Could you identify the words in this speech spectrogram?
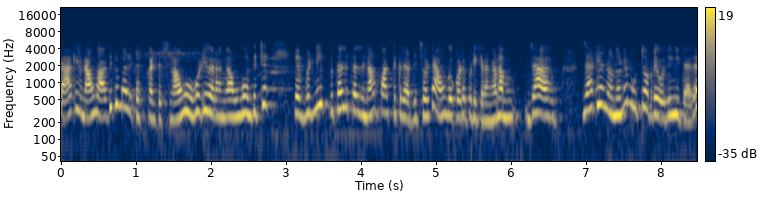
ஜாக்லின் அவங்க அதுக்கு மேலே டஃப் கண்டஸ்ட் அவங்க ஓடி வராங்க. அவங்க வந்துட்டு "எப்படி நீ இப்போ தள்ளு தள்ளு நான் பார்த்துக்கிறேன் அப்படின்னு சொல்லிட்டு அவங்க கூட பிடிக்கிறாங்க. ஆனால் ஜா ஜாக்லின் வந்தோடனே முத்து அப்படியே ஒதுங்கிட்டாரு.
